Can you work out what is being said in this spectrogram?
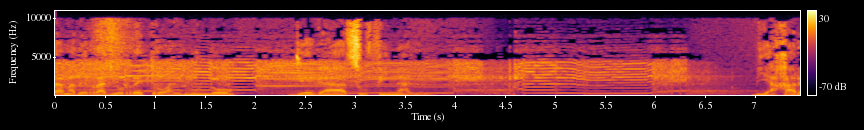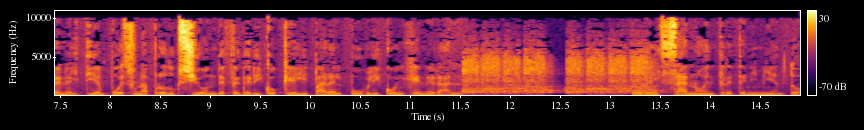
Programa de radio retro al mundo llega a su final. Viajar en el tiempo es una producción de Federico Kelly para el público en general. Por el sano entretenimiento,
